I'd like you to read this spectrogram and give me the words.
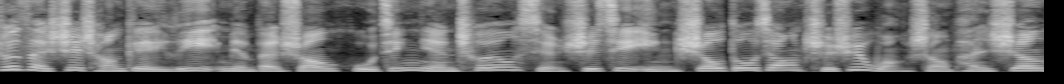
车载市场给力，面板双虎今年车用显示器营收都将持续往上攀升。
